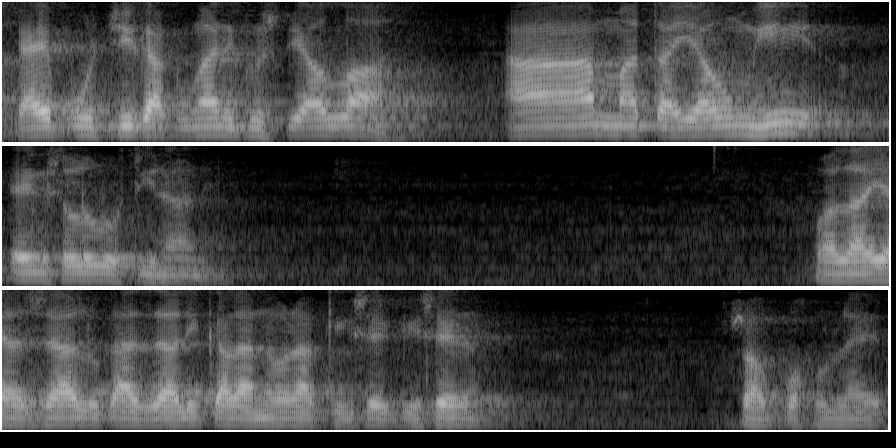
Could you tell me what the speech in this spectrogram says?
sekaya puji kagungan Gusti Allah. Amata yaumi ing seluruh dinane. Wala yazalu kadzalika lan ora kisir-kisir sapa hulait.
